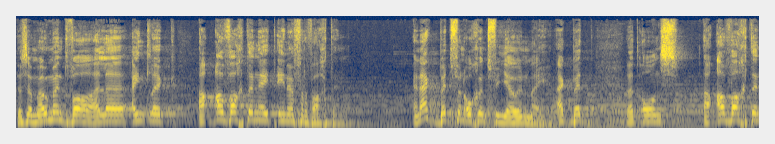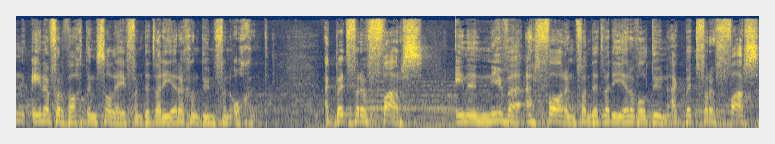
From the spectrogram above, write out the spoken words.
Dis 'n moment waar hulle eintlik 'n afwagting het en 'n verwagting. En ek bid vanoggend vir jou en my. Ek bid dat ons 'n afwagting en 'n verwagting sal hê van dit wat die Here gaan doen vanoggend. Ek bid vir 'n vars en 'n nuwe ervaring van dit wat die Here wil doen. Ek bid vir 'n vars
